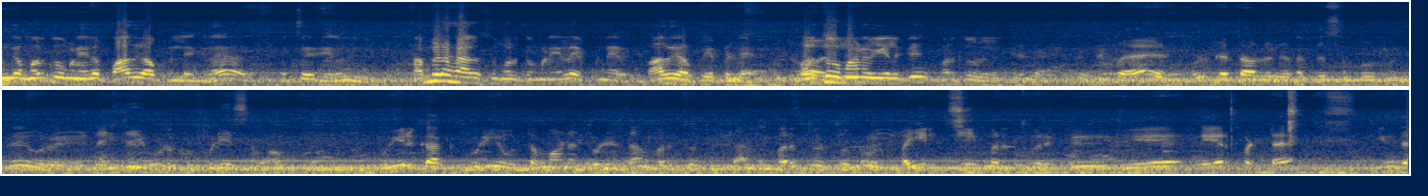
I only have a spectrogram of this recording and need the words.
அங்கே மருத்துவமனையில் பாதுகாப்பு இல்லைங்கிற எச்சரிக்கைகள். தமிழக அரசு மருத்துவமனையில் எப்படி பாதுகாப்பு எப்படி இல்லை மருத்துவ மாணவிகளுக்கு மருத்துவர்களுக்கு இப்போ கொல்கத்தாவில் நடந்த சம்பவம் வந்து ஒரு நெஞ்சை ஒடுக்கக்கூடிய சம்பவம். உயிர் காக்கக்கூடிய உத்தமான தொழில் தான் மருத்துவ தொழில். அந்த மருத்துவ தொழில் ஒரு பயிற்சி மருத்துவருக்கு ஏ ஏற்பட்ட இந்த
